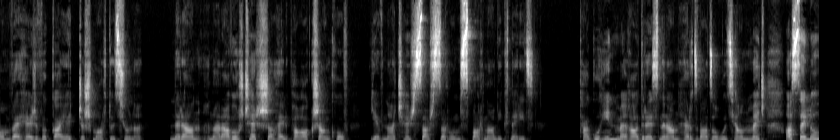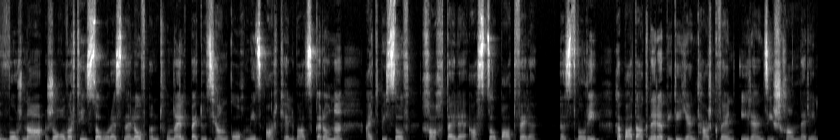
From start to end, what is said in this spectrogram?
անվեհեր վկայեց ճշմարտությունը։ Նրան հնարավոր չէր շահել փաղաքշանքով, եւ նա չէր սարսռում սպառնալիքներից։ Թագուհին մեղադրեց նրան հերձվածողության մեջ, ասելով, որ նա ժողովրդին սովորեցնելով ընդունել պետության կողմից արգելված կրոնը, այդպիսով խախտել է Աստծո պատվերը, ըստ որի հպատակները պիտի ենթարկվեն իրենց իշխաններին։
